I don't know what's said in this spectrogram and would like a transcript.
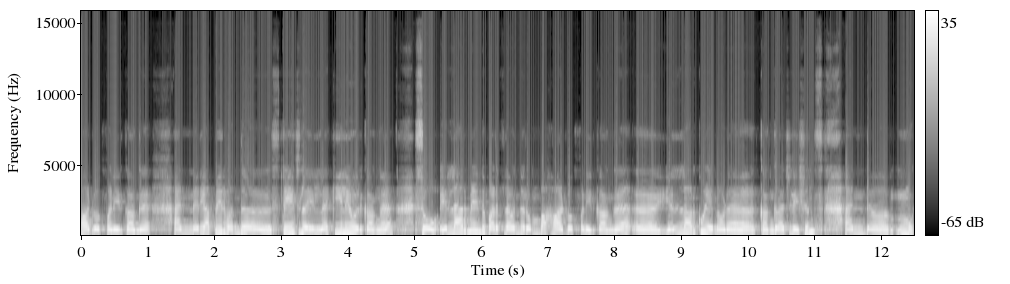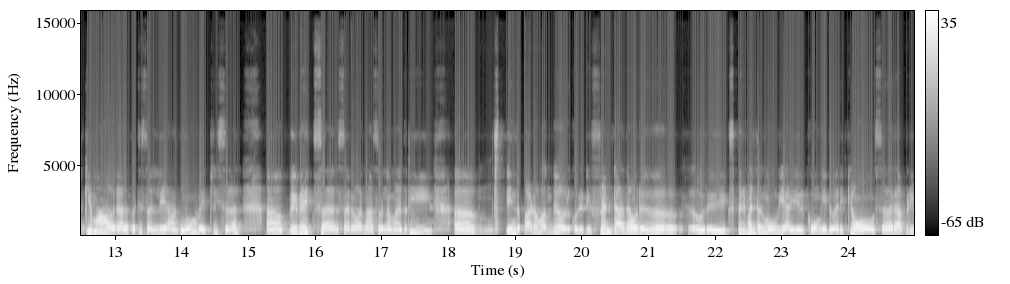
ஹார்ட் ஒர்க் பண்ணியிருக்காங்க அண்ட் நிறையா பேர் வந்து ஸ்டேஜில் இல்லை கீழேயும் இருக்காங்க. ஸோ எல்லாருமே இந்த படத்தில் வந்து ரொம்ப ஹார்ட் ஒர்க் பண்ணியிருக்காங்க எல்லாருக்கும் என்னோட கங்க்ராச்சுலேஷன்ஸ் அண்ட் முக்கியமாக ஒரு ஆளை பற்றி சொல்லி ஆகணும். வெற்றி சார் விவேக் ச சரவணா சொன்ன மாதிரி இந்த படம் வந்து அவருக்கு ஒரு டிஃப்ரெண்ட்டான ஒரு ஒரு எக்ஸ்பெரிமெண்டல் மூவியாக இருக்கும். இது வரைக்கும் சார் அப்படி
